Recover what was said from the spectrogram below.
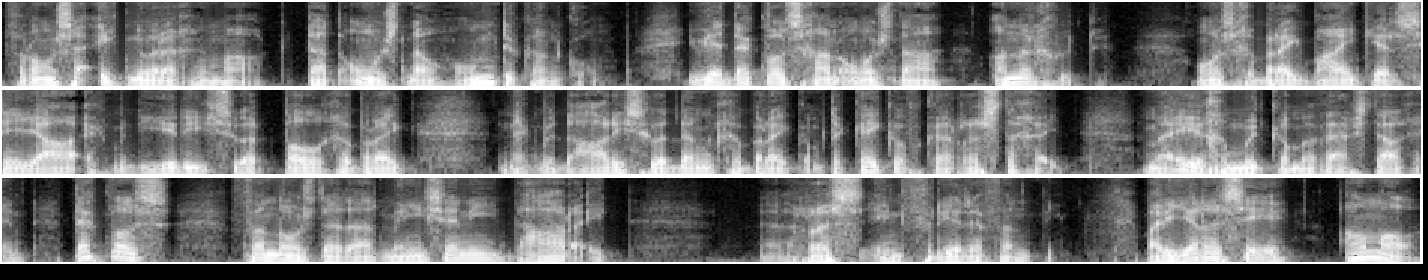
vir ons 'n uitnodiging maak dat ons na hom toe kan kom. Jy weet dikwels gaan ons na ander goed Ons gebruik baie keer sê ja, ek moet hierdie soort pil gebruik en ek moet daardie soort ding gebruik om te kyk of ek rustigheid in my eie gemoed kan bewerkstellig en dikwels vind ons dit dat mense nie daaruit eh, rus en vrede vind nie. Maar die Here sê almal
